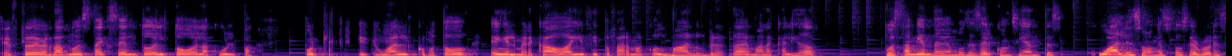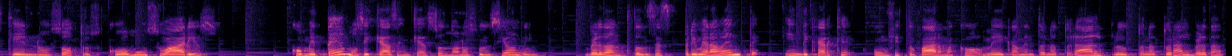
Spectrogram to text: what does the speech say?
este de verdad no está exento del todo de la culpa, porque igual como todo en el mercado hay fitofármacos malos, ¿verdad? De mala calidad, pues también debemos de ser conscientes cuáles son estos errores que nosotros como usuarios cometemos y que hacen que estos no nos funcionen, ¿verdad? Entonces, primeramente, indicar que un fitofármaco, medicamento natural, producto natural, ¿verdad?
